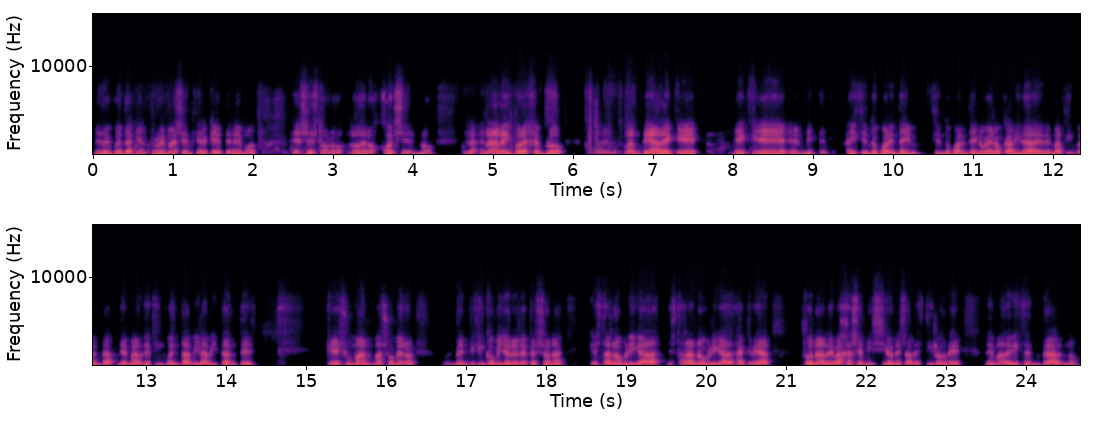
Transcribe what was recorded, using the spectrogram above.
me doy cuenta que el problema esencial que tenemos es esto, lo, de los coches. ¿no? La, ley, por ejemplo, plantea de que, de que hay 140, 149 localidades de más, 50, de más de 50.000 habitantes que suman más o menos 25 millones de personas que están obligadas, estarán obligadas a crear zonas de bajas emisiones al estilo de, Madrid Central, ¿no?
